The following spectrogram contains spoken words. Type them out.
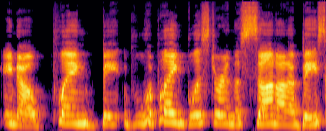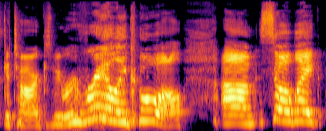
you know, playing ba- playing Blister in the Sun on a bass guitar because we were really cool. Um, so like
